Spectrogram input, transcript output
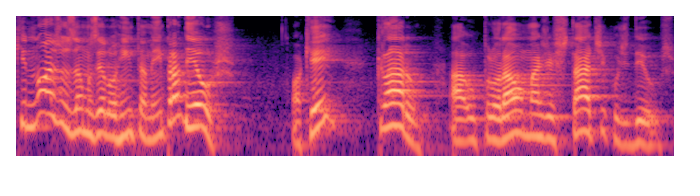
que nós usamos Elohim também para Deus, ok? Claro, o plural majestático de Deus.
